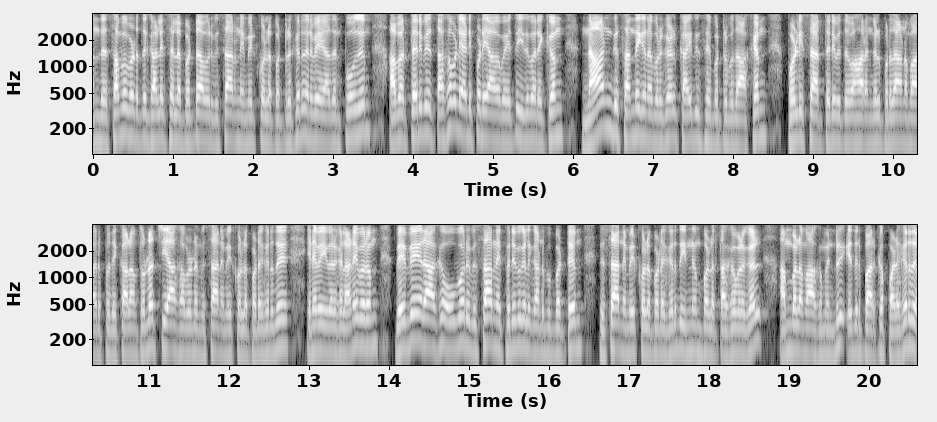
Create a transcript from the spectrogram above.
அந்த சம்பவ இடத்துக்கு அழை செல்லப்பட்டு அவர் விசாரணை மேற்கொள்ளப்பட்டிருக்கிறது. எனவே அதன் போது அவர் தெரிவித்த தகவலை அடிப்படையாக வைத்து இதுவரைக்கும் நான்கு சந்தேக நபர்கள் கைது செய்யப்பட்டிருப்பதாக போலீசார் தெரிவித்த விவகாரங்கள் பிரதானமாக இருப்பதை காலம் தொடர்ச்சியாக அவரிடம் விசாரணை மேற்கொள்ளப்படுகிறது. எனவே இவர்கள் அனைவரும் வெவ்வேறாக ஒவ்வொரு விசாரணை பிரிவுகளுக்கு அனுப்பப்பட்டு விசாரணை மேற்கொள்ளப்படுகிறது. இன்னும் பல தகவல்கள் அம்பலமாகும் என்று எதிர்பார்க்கப்படுகிறது.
